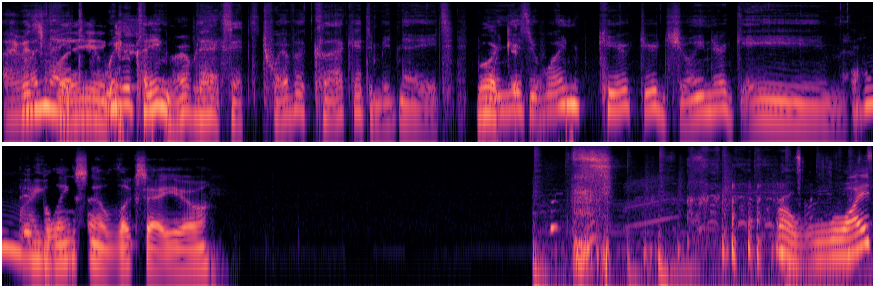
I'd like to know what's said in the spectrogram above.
I One night, we were playing Roblox at 12 o'clock at midnight. Look, when this one character joined our game. Oh my It blinks and it looks at you. bro, what?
